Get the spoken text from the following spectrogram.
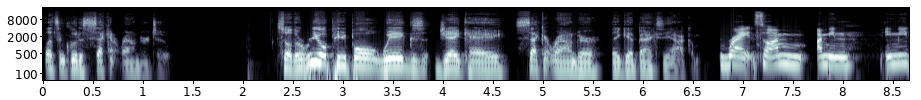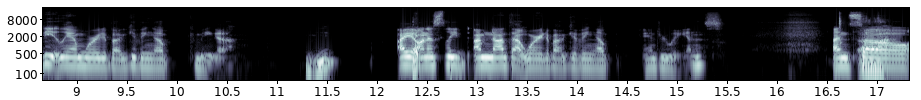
let's include a second rounder too. So the real people, Wiggs, JK, second rounder, they get back Siakam. Right. So I'm, I mean, immediately I'm worried about giving up Kuminga. Mhm. I Yep. honestly, I'm not that worried about giving up Andrew Wiggins. And so Ah.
